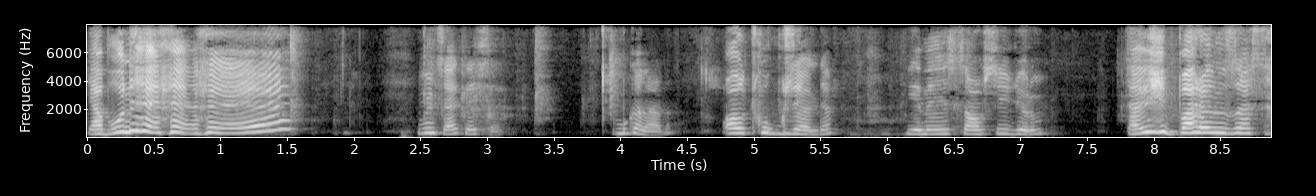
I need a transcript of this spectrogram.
Ya bu ne? Neyse arkadaşlar. Bu kadardı. Al çok güzeldi. Yemenizi tavsiye ediyorum. Tabii paranız varsa.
